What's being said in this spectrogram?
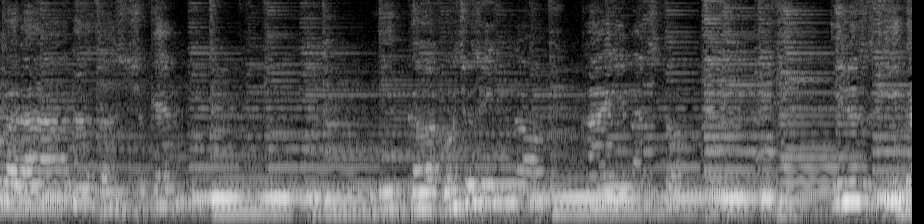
理は小柄な雑種犬日課はご主人の帰りますと犬好きが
